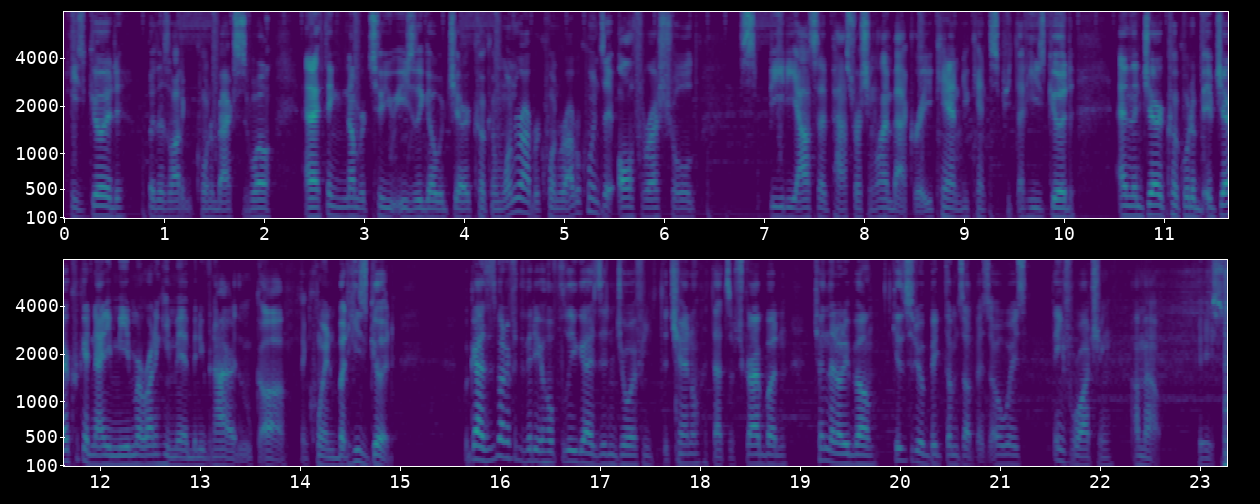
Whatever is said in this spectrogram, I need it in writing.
he's good, but there's a lot of cornerbacks as well. And I think number two, you easily go with Jared Cook and one Robert Quinn. Robert Quinn's an all threshold, speedy outside pass rushing linebacker. Right? You can't you can't dispute that he's good. And then Jared Cook would have, if Jared Cook had 90 medium running, he may have been even higher than, uh, than Quinn, but he's good. But guys, that's about it for the video. Hopefully you guys did enjoy. If you're new to the channel, hit that subscribe button, turn that noty bell, give this video a big thumbs up as always. Thank you for watching. I'm out. Peace.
